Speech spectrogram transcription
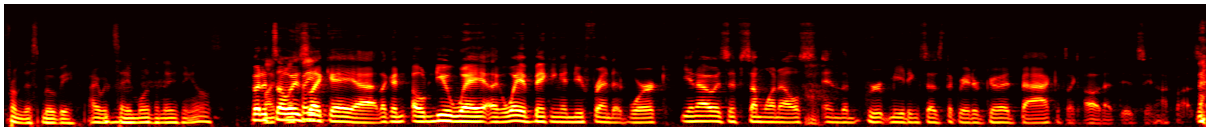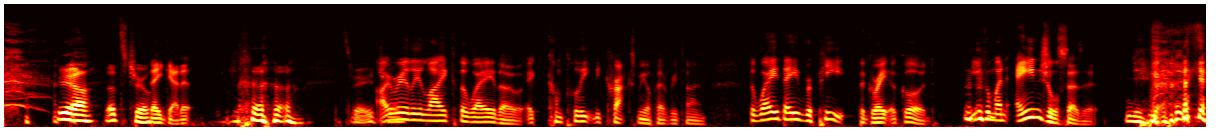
from this movie. I would say more than anything else. But it's my always fav- like a uh, like a, a new way, like a way of making a new friend at work. You know, as if someone else in the group meeting says the greater good back. It's like, oh, that dude's seen Hot Fuzz. Yeah, that's true. They get it. That's very true. I really like the way, though, it completely cracks me up every time. The way they repeat the greater good even when Angel says it. Yeah.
